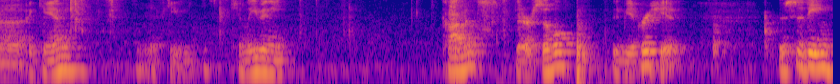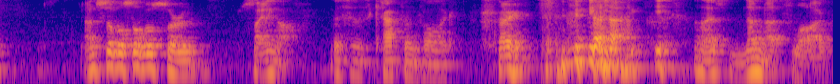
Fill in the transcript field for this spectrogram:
Uh, again, if you can leave any comments that are civil, it'd be appreciated. This is Dean, Uncivil Civil Servant, signing off. This is Captain's log. Alright. well, that's numbnuts log.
